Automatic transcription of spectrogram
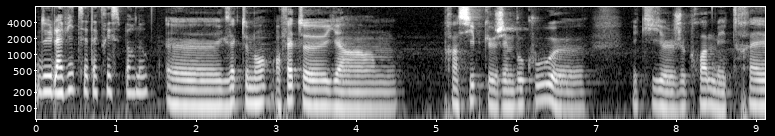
de la vie de cette actrice porno. exactement. En fait, il y a un principe que j'aime beaucoup et qui, je crois, m'est très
